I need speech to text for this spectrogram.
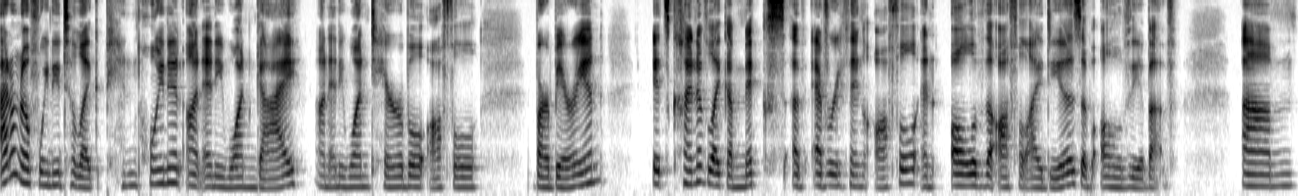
I don't know if we need to like pinpoint it on any one guy, on any one terrible, awful barbarian. It's kind of like a mix of everything awful and all of the awful ideas of all of the above. Um,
